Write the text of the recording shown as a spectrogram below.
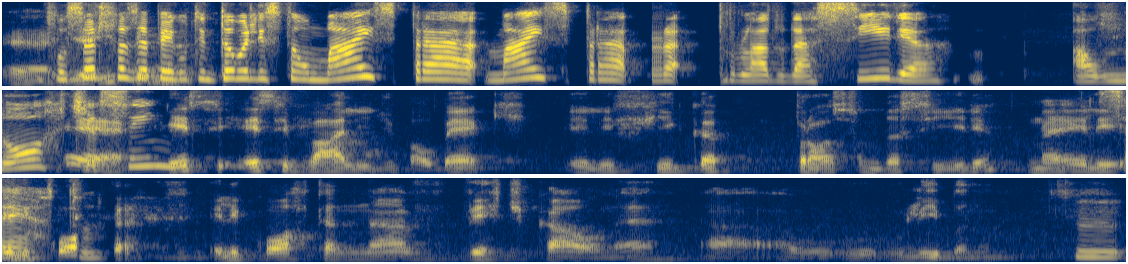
é, Você pode fazer a pergunta, então eles estão mais para mais para o lado da Síria, ao norte, é, assim? Esse, esse vale de Baalbek, ele fica próximo da Síria, né? Ele, ele, corta, ele corta na vertical, né? A, o, o, Líbano. Hum.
